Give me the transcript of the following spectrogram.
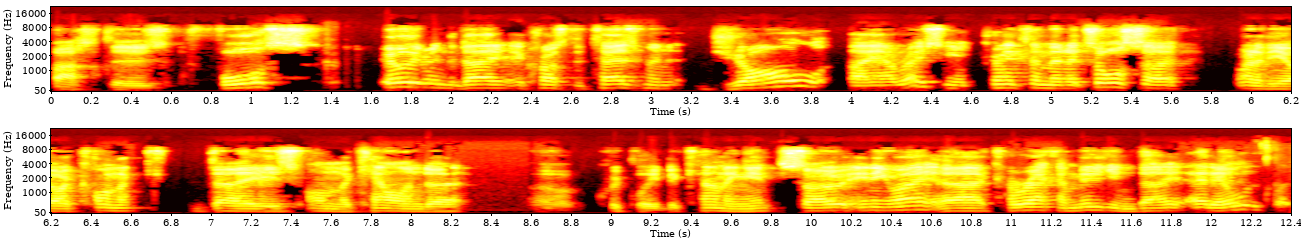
Buster's Force. Earlier in the day, across the Tasman, Joel, they are racing at Trentham, and it's also one of the iconic days on the calendar, uh, quickly becoming it. So, anyway, uh, Karaka Million Day at Ellerslie.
